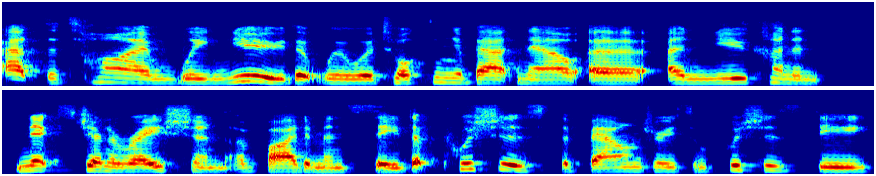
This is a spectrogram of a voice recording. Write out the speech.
at the time, we knew that we were talking about now a, a, new kind of next generation of vitamin C that pushes the boundaries and pushes the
